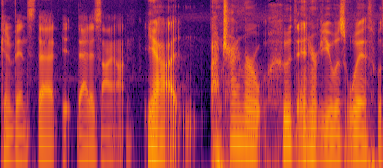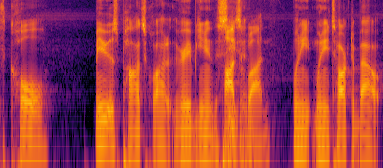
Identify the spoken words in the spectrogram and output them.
convinced that it, that is Zion. Yeah, I, I'm trying to remember who the interview was with with Cole. Maybe it was Pod Squad at the very beginning of the Pod season Pod Squad. When he when he talked about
